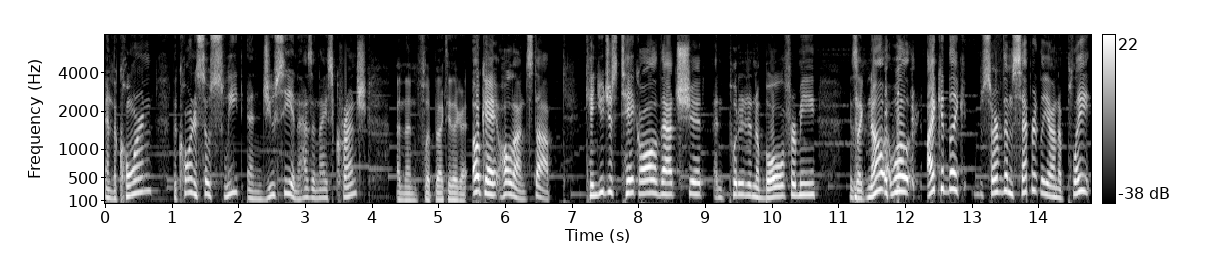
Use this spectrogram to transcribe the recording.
And the corn, the corn is so sweet and juicy and it has a nice crunch. And then flip back to the other guy. Okay, hold on, stop. Can you just take all of that shit and put it in a bowl for me? He's like, no, well, I could like serve them separately on a plate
